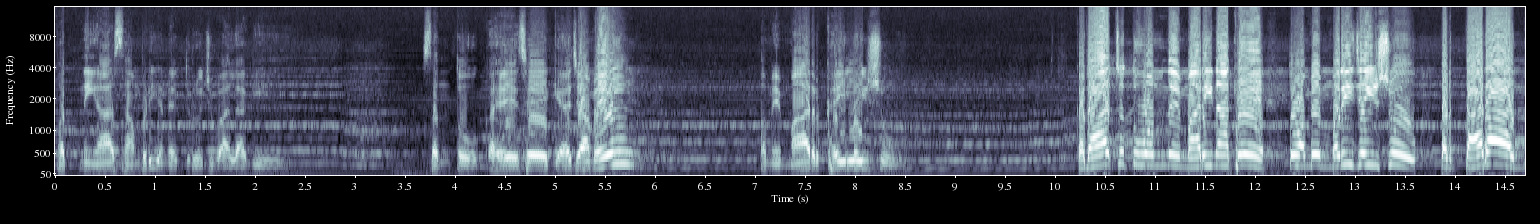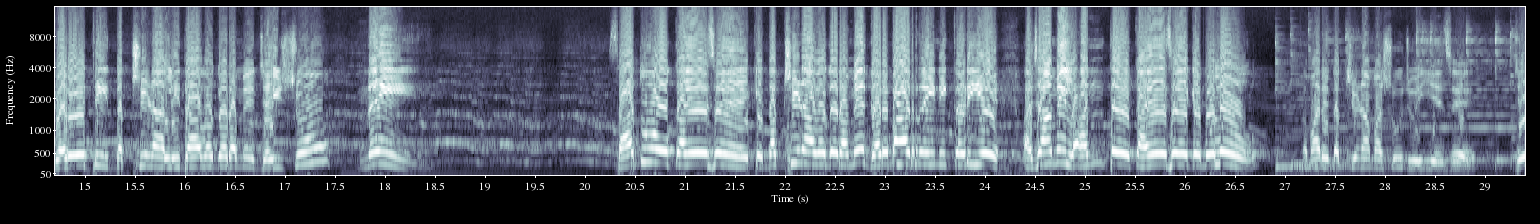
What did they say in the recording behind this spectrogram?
પત્ની આ સાંભળી અને ધ્રુજવા લાગી. સંતો કહે છે કે અજામેલ, અમે માર ખાઈ લઈશું. કદાચ તું અમને મારી નાખે તો અમે મરી જઈશું, પણ તારા ઘરેથી દક્ષિણા લીધા વગર અમે જઈશું નહીં. સાધુઓ કહે છે કે દક્ષિણા વગર અમે ઘર બહાર નહીં નીકળીએ. અજામિલ અંતે કહે છે કે બોલો, તમારે દક્ષિણામાં શું જોઈએ છે? જે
